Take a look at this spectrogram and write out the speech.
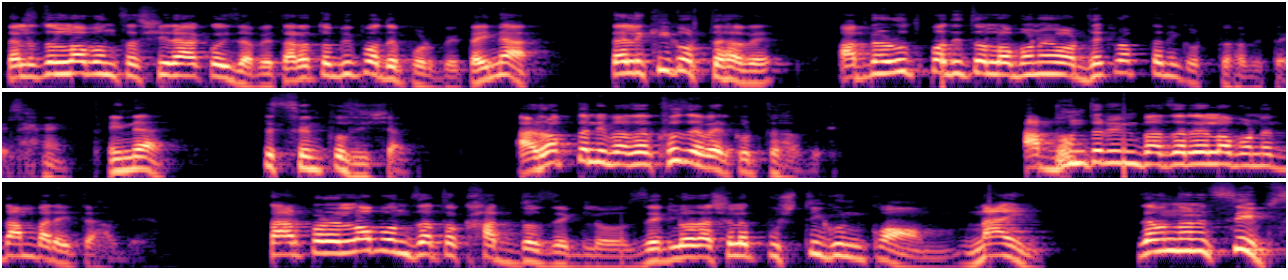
তাহলে তো লবণ চাষিরা কই যাবে, তারা তো বিপদে পড়বে, তাই না? তাহলে কি করতে হবে? আপনার উৎপাদিত লবণের অর্ধেক রপ্তানি করতে হবে, তাইলে, তাই না? সিম্পল হিসাব। আর রপ্তানি বাজার খুঁজে বের করতে হবে। আভ্যন্তরীণ বাজারে লবণের দাম বাড়াইতে হবে। তারপরে লবণজাত খাদ্য যেগুলো, যেগুলোর আসলে পুষ্টিগুণ কম, নাই। যেমন ধরেন চিপস,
